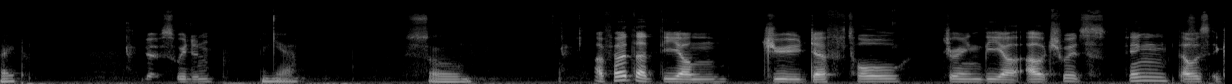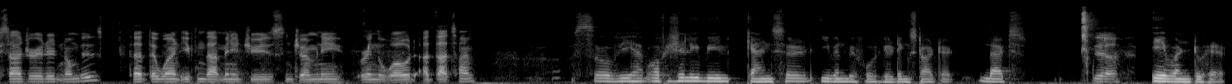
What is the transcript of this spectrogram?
right? yeah, Sweden. Yeah. So I've heard that the um Jew death toll during the uh, Auschwitz thing that was exaggerated numbers. That there weren't even that many Jews in Germany or in the world at that time. so we have officially been cancelled even before getting started. That's Yeah. A1 to here.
